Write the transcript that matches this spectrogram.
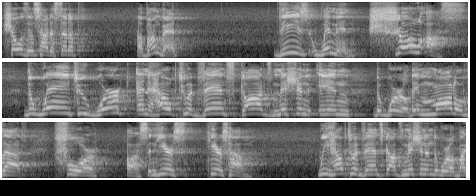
shows us how to set up a bunk bed, these women show us the way to work and help to advance God's mission in the world. They model that for us. And here's, here's how. We help to advance God's mission in the world by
